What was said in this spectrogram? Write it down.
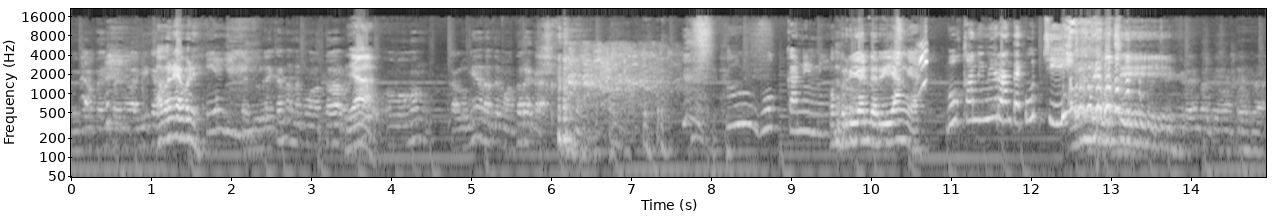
Apa yang tanya lagi kan? Apa nih apa nih? iya iya Jule kan anak motor. Ya. Ngomong-ngomong kalungnya rantai motor ya kak? Hmm, bukan ini. Pemberian dari yang ya. Bukan ini rantai kucing. Kucing. Kirain rantai motor kak.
